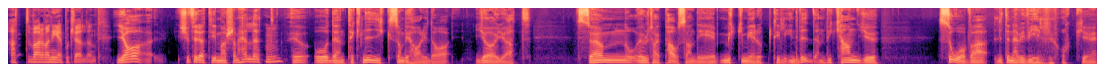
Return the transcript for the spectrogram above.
att varva ner på kvällen. Ja, 24-timmarssamhället Mm. eh, och den teknik som vi har idag gör ju att sömn och överhuvudtaget pausande är mycket mer upp till individen. Vi kan ju sova lite när vi vill och eh,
